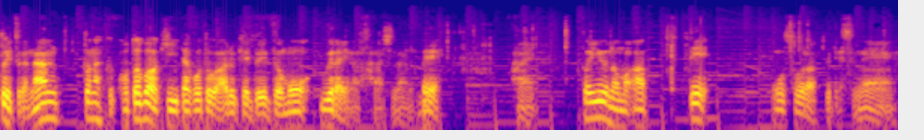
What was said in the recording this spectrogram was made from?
疎いつがなんとなく言葉は聞いたことがあるけれども、ぐらいの話なので、はい。というのもあって、おそらくですね、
